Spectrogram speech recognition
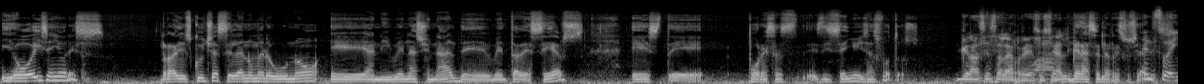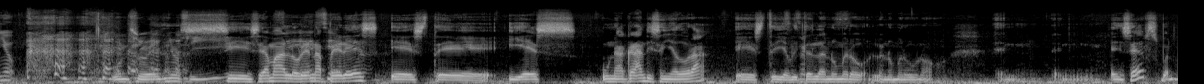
y hoy, señores, Radio Escucha es la número uno eh, a nivel nacional de venta de shares este, por ese diseño y esas fotos. Gracias a las redes sociales. Gracias a las redes sociales. El sueño. Un sueño, sí. Sí, se llama Lorena Pérez, este, y es una gran diseñadora, este, y ahorita es la número, la número uno en, en, en CERS. Bueno,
